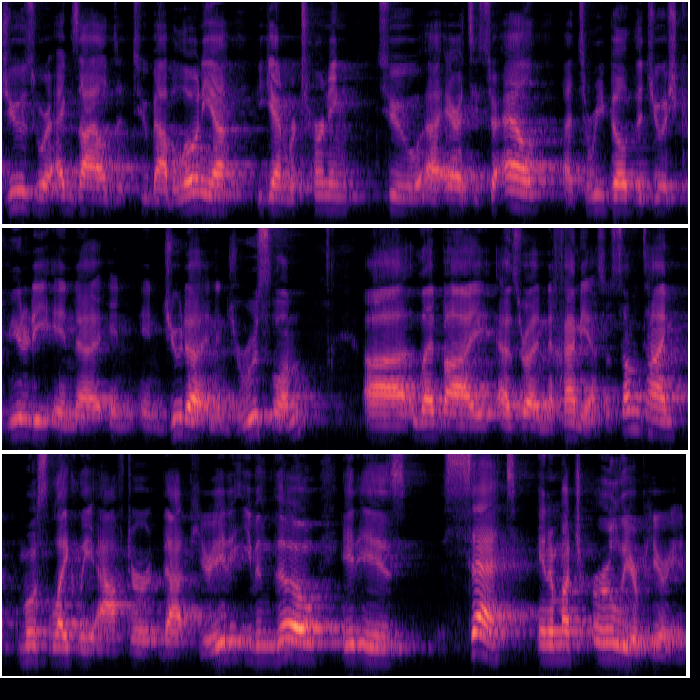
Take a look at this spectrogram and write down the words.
Jews who were exiled to Babylonia began returning to Eretz Israel to rebuild the Jewish community in, in, in Judah and in Jerusalem. Led by Ezra and Nehemiah. So, sometime most likely after that period, even though it is set in a much earlier period,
